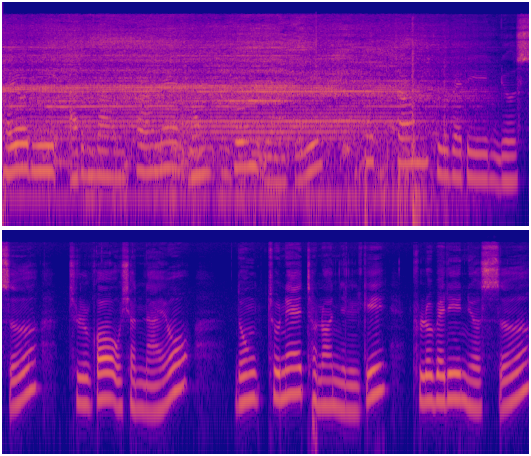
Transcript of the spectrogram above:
자연이 아름다운 사람의 농촌 이야기 태천 블루베리 뉴스 즐거우셨나요? 농촌의 전원일기 블루베리 뉴스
